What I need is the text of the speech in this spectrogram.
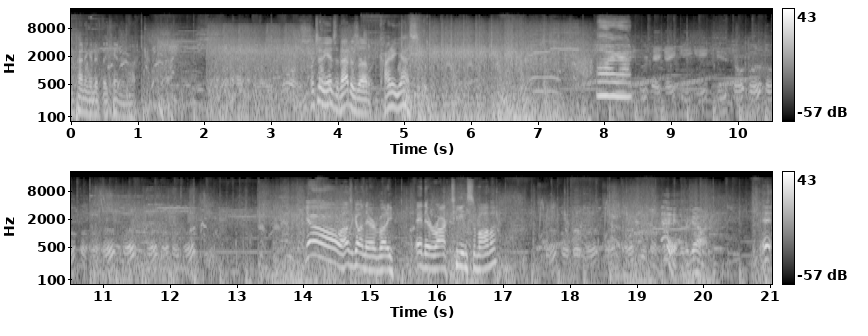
depending on if they can or not. Like the answer to that is uh, a kind of yes. Oh my god. Yo, how's it going there, everybody? Hey there, Rock T and Samama. Hey, how's it going? It,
